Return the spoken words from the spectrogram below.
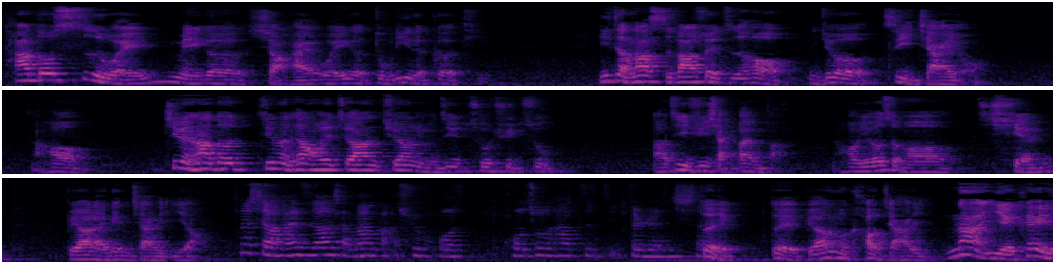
他都视为每个小孩为一个独立的个体。你长到十八岁之后，你就自己加油，然后基本上都基本上会教，就让你们自己出去住，然后自己去想办法，然后有什么钱不要来跟家里要。就小孩子要想办法去活活出他自己的人生。对对，不要那么靠家里。那也可以，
